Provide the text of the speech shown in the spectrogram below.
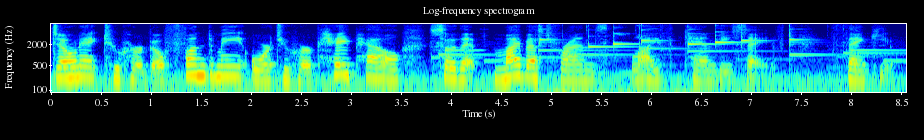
donate to her GoFundMe or to her PayPal so that my best friend's life can be saved. Thank you.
